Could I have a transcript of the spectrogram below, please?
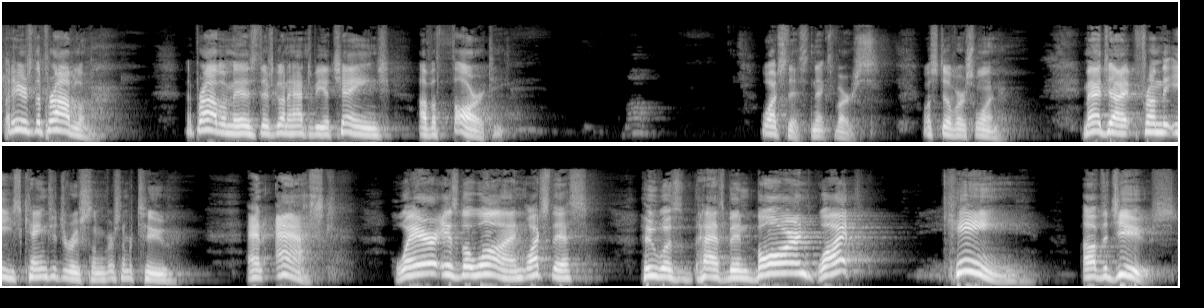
But here's the problem the problem is there's going to have to be a change of authority. Watch this, next verse. Well, still verse 1. Magi from the east came to Jerusalem, verse number 2, and ask, Where is the one, watch this, who was, has been born, what? King of the Jews.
